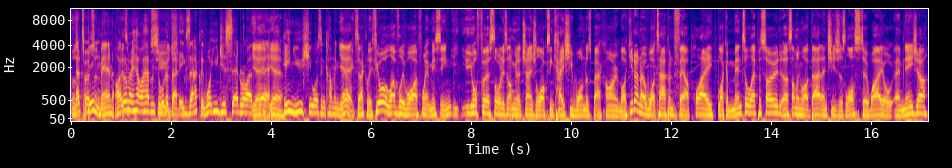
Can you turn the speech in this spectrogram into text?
That's big, man. I don't know how I haven't thought of huge. that. Exactly what you just said right Yeah, there. yeah. He knew she wasn't coming Yeah, back. exactly. If your lovely wife went missing, y- your first thought isn't, I'm going to change the locks in case she wanders back home. Like, you don't know what's happened, foul play, like a mental episode, uh, something like that, and she's just lost her way or amnesia.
